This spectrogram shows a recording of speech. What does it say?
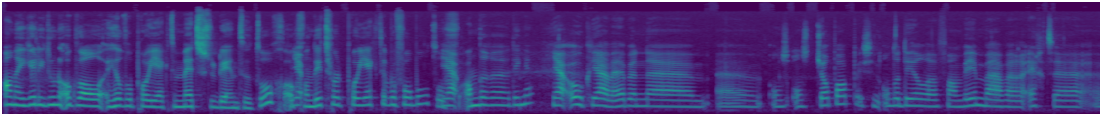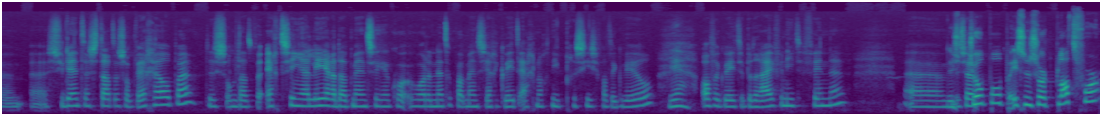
Anne, jullie doen ook wel heel veel projecten met studenten, toch? Ook Ja. van dit soort projecten bijvoorbeeld? Of Ja. andere dingen? Ja, ook. Ja, we hebben ehm, eh, ons, ons job-up is een onderdeel van WIM waar we echt eh, eh, eh, studenten en starters op weg helpen. Dus omdat we echt signaleren dat mensen, ik ho- hoorde net ook wat mensen zeggen, ik weet eigenlijk nog niet precies wat ik wil. Ja. Of ik weet de bedrijven niet te vinden. Ehm, Dus we- JobOp is een soort platform?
